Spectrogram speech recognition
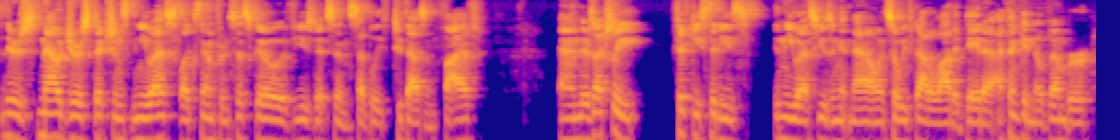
there's now jurisdictions in the US, like San Francisco, have used it since, I believe, 2005. And there's actually 50 cities in the US using it now. And so we've got a lot of data. I think in November,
